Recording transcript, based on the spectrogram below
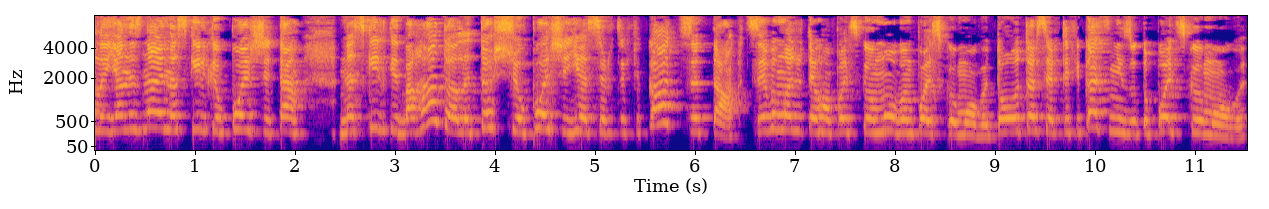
але я не знаю наскільки в Польщі там наскільки багато, але то, що в Польщі є сертифікат, це так. Це ви можете його польською мовою, польською мовою. То ото сертифікат знизу, то польською мовою.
